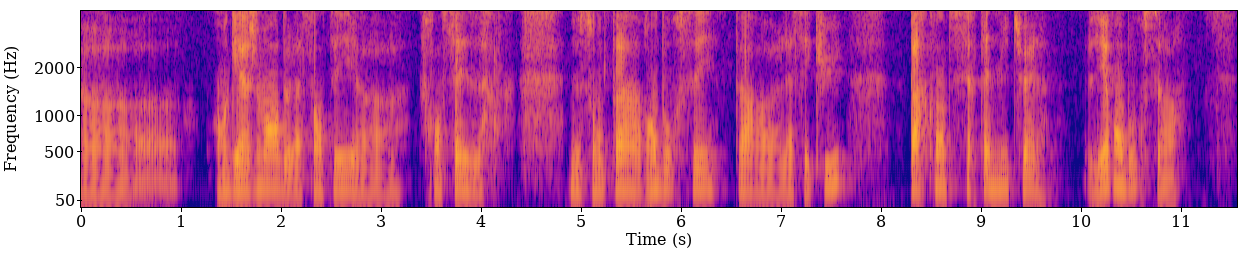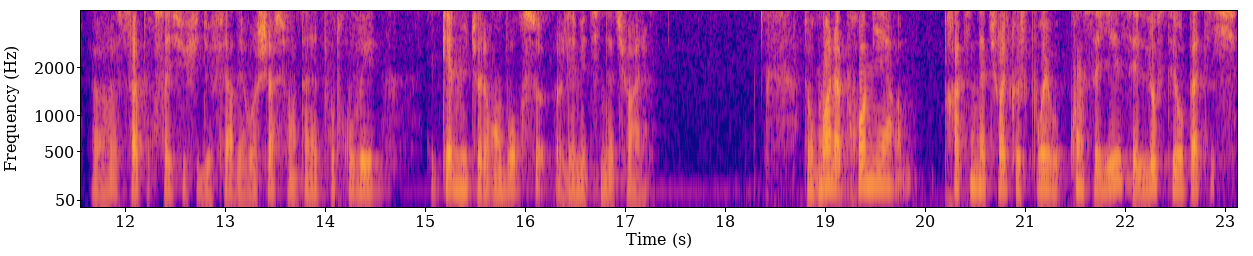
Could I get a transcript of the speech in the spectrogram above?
euh, engagement de la santé française, ne sont pas remboursées par la Sécu. Par contre, certaines mutuelles les remboursent. ça, pour ça, il suffit de faire des recherches sur Internet pour trouver quelle mutuelle rembourse les médecines naturelles. Donc moi, la première pratique naturelle que je pourrais vous conseiller, c'est l'ostéopathie.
